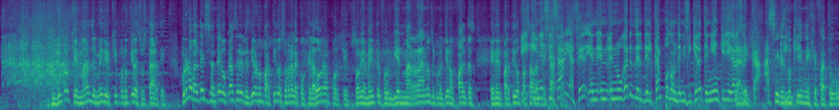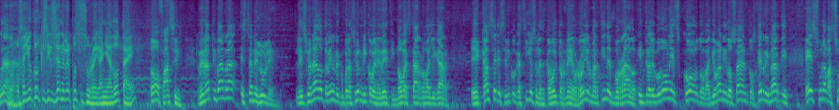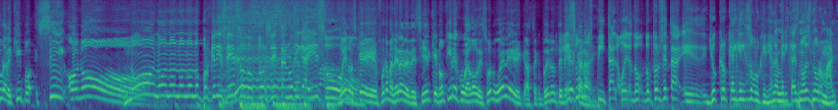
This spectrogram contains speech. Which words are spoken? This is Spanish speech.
pues yo creo que más de medio equipo, no quiero asustarte. Bruno Valdés y Santiago Cáceres les dieron un partido, se van a la congeladora porque pues obviamente fueron bien marranos y cometieron faltas en el partido pasado. innecesarias, ¿eh? En, en- en lugares del, del campo donde ni siquiera tenían que llegar La a de Cáceres no tiene jefatura. O sea, yo creo que sí les han de haber puesto su regañadota, ¿eh? No, fácil. Renato Ibarra está en el ULE. Lesionado también en recuperación Nico Benedetti. No va a estar, no va a llegar. Eh, Cáceres y Nico Castillo se les acabó el torneo. Roger Martínez borrado. Entre algodones, Córdoba, Giovanni Dos Santos, Henry Martín. ¿Es una basura de equipo? ¿Sí o no? No, no, no, no, no, no. ¿Por qué dice eso, doctor Z? No diga eso. Bueno, es que fue una manera de decir que no tiene jugadores. Son nueve hasta que pudieron tener, Es un caray. hospital. Oye, do- doctor Z, eh, yo creo que alguien le hizo brujería la América. Es, no es normal.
